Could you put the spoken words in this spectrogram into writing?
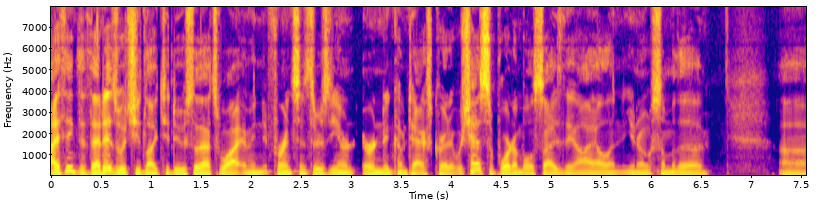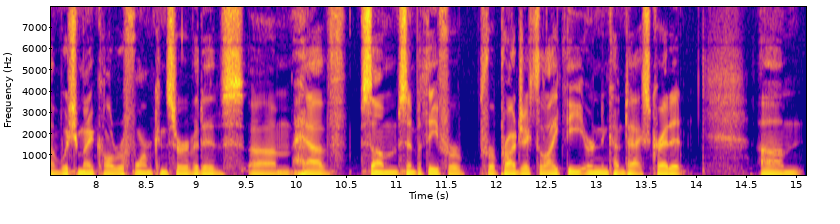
I think that that is what you'd like to do. So that's why I mean, for instance, there's the earned income tax credit, which has support on both sides of the aisle, and you know some of the uh, which you might call reform conservatives, um, have some sympathy for, for projects like the earned income tax credit. Um,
